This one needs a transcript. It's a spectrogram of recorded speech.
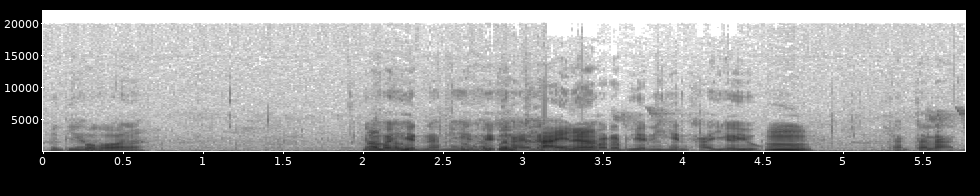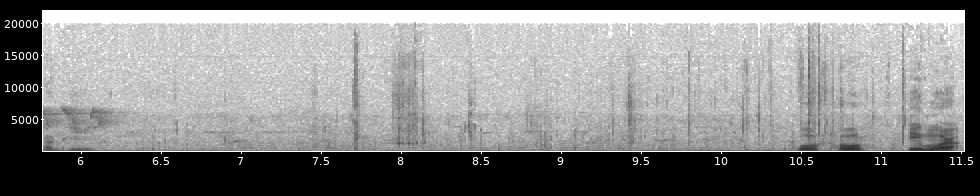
ไม่เลี้ยงบอกว่านะ ไม่ค่อยเห็นนะไม่เห็นมันใครเป็นขายขายนะ ปลาตะเพียนนี่เห็นขายเยอะอยู่ อืมตามตลาดบางที โอ้โทตีหมดละ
